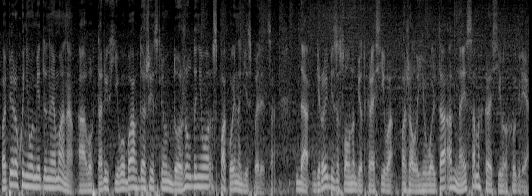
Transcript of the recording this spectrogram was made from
Во-первых, у него медленная мана, а во-вторых, его баф, даже если он дожил до него, спокойно диспелится. Да, герой безусловно бьет красиво, пожалуй, его ульта одна из самых красивых в игре.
